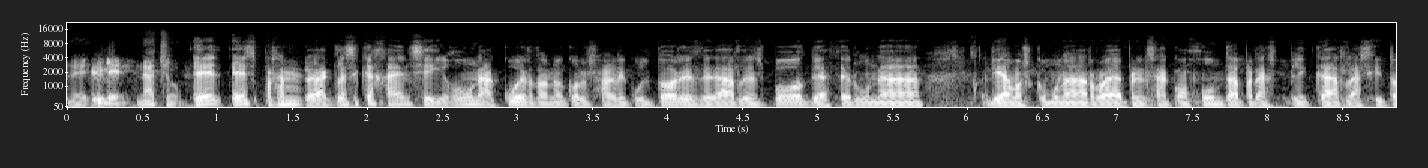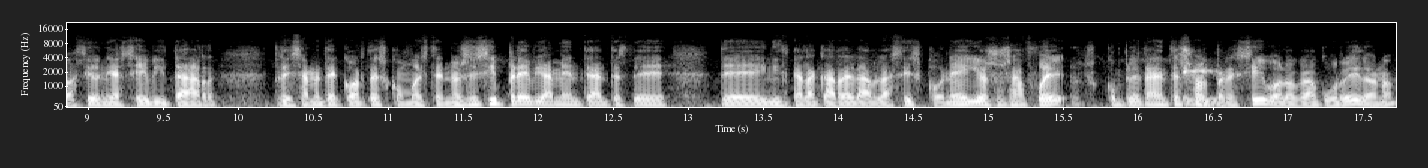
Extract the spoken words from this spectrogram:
Eh, Dime. Nacho. Es, es, por ejemplo, la clásica Jaén se llegó a un acuerdo ¿no? con los agricultores de darles voz, de hacer una, digamos, como una rueda de prensa conjunta para explicar la situación y así evitar precisamente cortes como este. No sé si previamente, antes de, de iniciar la carrera, hablasteis con ellos, o sea, fue completamente Sí. sorpresivo lo que ha ocurrido, ¿no?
